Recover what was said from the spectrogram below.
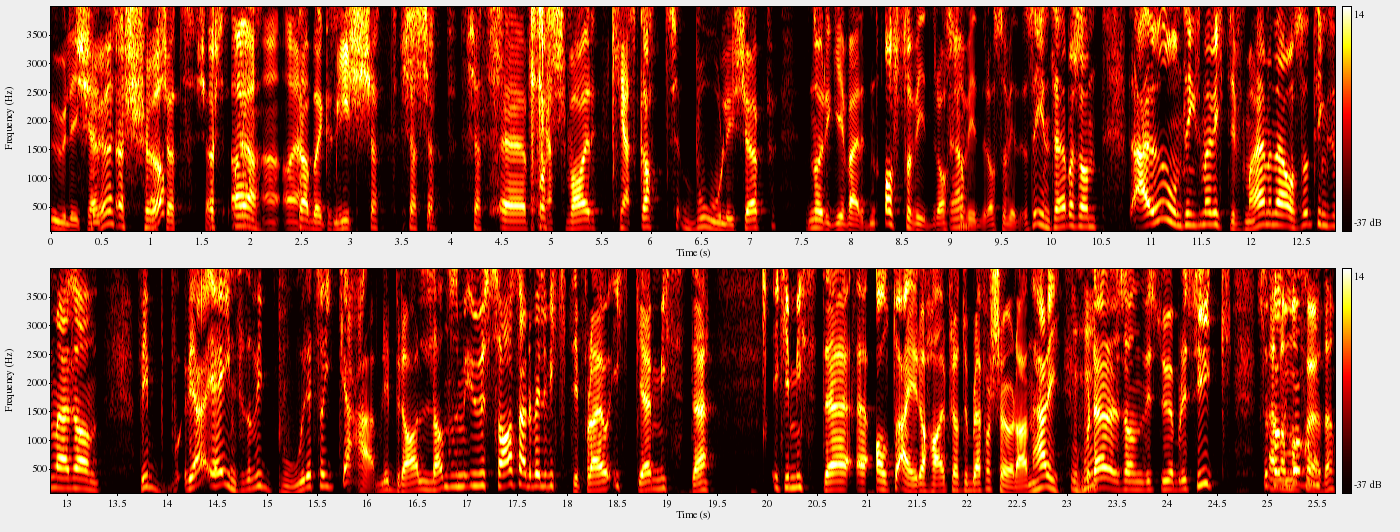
ulikhet. Kjøtt? Kjøtt? Kjøtt, kjøtt. Ah, ja. Ah, ah, ja. Klarer bare ikke å si kjøtt. kjøtt. Kjøtt. Kjøtt. Eh, forsvar, skatt, boligkjøp, Norge i verden, osv. osv. osv. Så, videre. så innser jeg bare sånn Det er jo noen ting som er viktige for meg, men det er også ting som er sånn vi, vi er, Jeg har innsett at vi bor i et så jævlig bra land. Sånn som I USA så er det veldig viktig for deg å ikke miste ikke miste eh, alt du eier og har for at du ble forsjøla en helg. For der er det sånn, Hvis du blir syk, så kan Eller du må gå føde.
